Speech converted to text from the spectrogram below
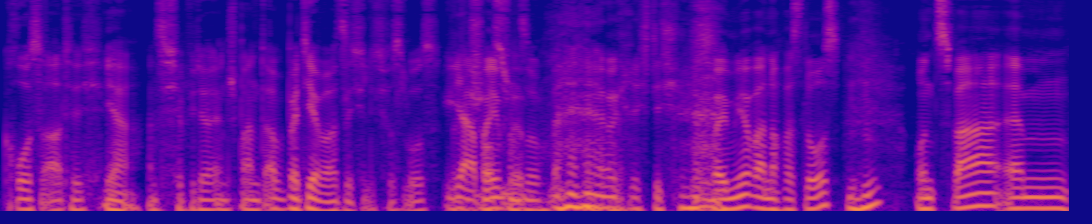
Großartig. Ja. Also ich habe wieder entspannt. Aber bei dir war sicherlich was los. Ja, bei, schon so. richtig. Bei mir war noch was los. Mhm. Und zwar ähm,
